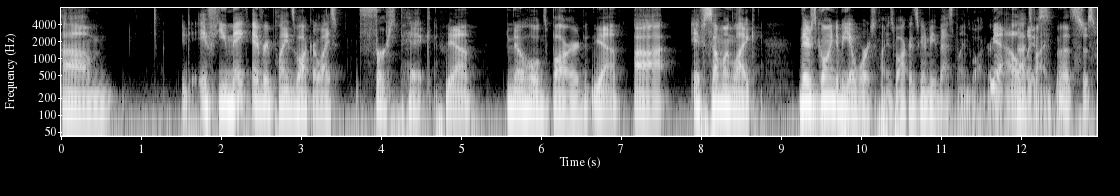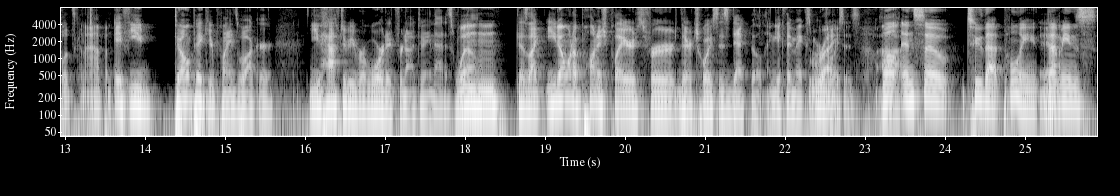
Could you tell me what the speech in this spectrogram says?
um, if you make every planeswalker like first pick, Yeah, no holds barred. yeah, Uh, if someone like there's going to be a worse planeswalker, it's going to be a best planeswalker. yeah. Always. that's fine. That's just what's gonna happen. If you don't pick your planeswalker, you have to be rewarded for not doing that as well. Mm-hmm. Because like you don't want to punish players for their choices deck building if they make smart Right. choices. Well, Uh, and so to that point, yeah. that means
